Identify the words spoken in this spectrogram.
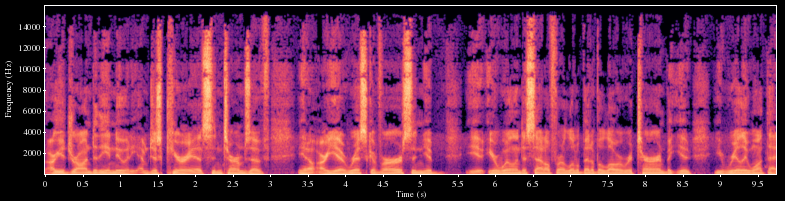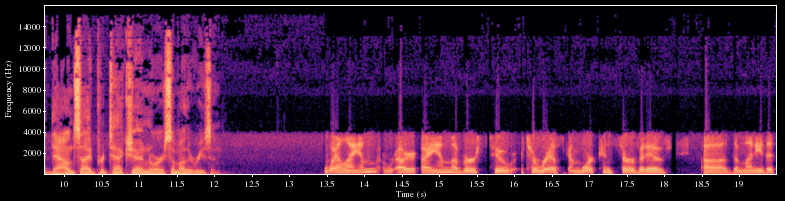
are you drawn to the annuity? I'm just curious in terms of, you know, are you risk averse and you, you you're willing to settle for a little bit of a lower return, but you you really want that downside protection or some other reason? Well, I am I am averse to to risk. I'm more conservative. Uh, the money that's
